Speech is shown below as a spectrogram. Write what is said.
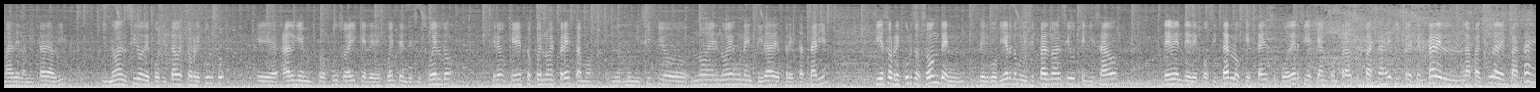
más de la mitad de abril, y no han sido depositados estos recursos. Eh, alguien propuso ahí que le descuenten de su sueldo, creo que esto pues no es préstamo, el municipio no es, no es una entidad prestataria. Si esos recursos son del, gobierno municipal, no han sido utilizados, deben de depositar lo que está en su poder si es que han comprado su pasaje y presentar la factura del pasaje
